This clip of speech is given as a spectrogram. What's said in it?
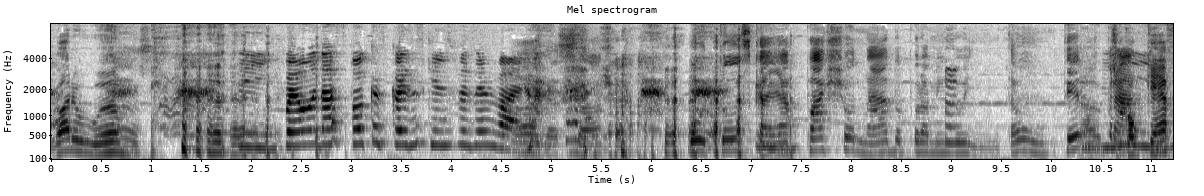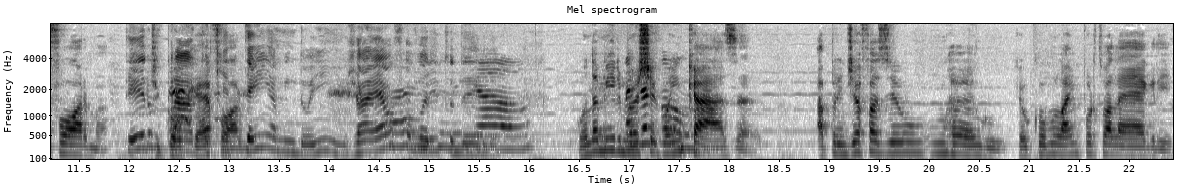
Agora eu amo. Sim, foi uma das poucas coisas que eles preservaram. Olha só. o Tosca é apaixonado por amendoim. Então, ter um De prato, qualquer forma. ter um de prato qualquer que forma. tem amendoim já é o Ai, favorito dele. Quando a minha irmã é chegou bom. em casa, aprendi a fazer um, um rango que eu como lá em Porto Alegre.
